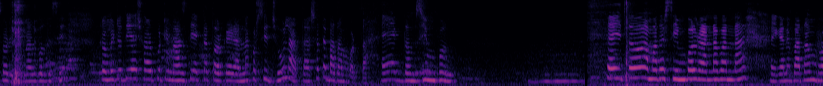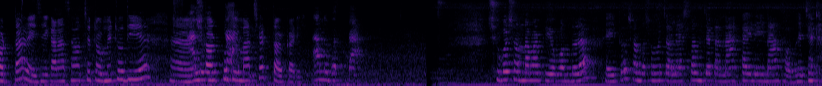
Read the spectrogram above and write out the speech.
সরি রুই মাছ বলতেছি। টমেটো দিয়ে সরপুটি মাছ দিয়ে একটা তরকারি রান্না করছি ঝোল আর তার সাথে বাদাম ভর্তা। একদম সিম্পল এই তো আমাদের সিম্পল রান্না বান্না এখানে বাদাম ভর্তা এই যে এখানে আছে হচ্ছে টমেটো দিয়ে সরপুটি মাছের তরকারি। আলু ভর্তা। শুভ সন্ধ্যা আমার প্রিয় বন্ধুরা। এই তো সন্ধ্যার সময় চলে আসলাম। যেটা না খাইলেই না হবে যেটা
